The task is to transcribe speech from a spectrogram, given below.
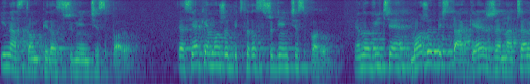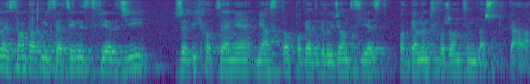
i nastąpi rozstrzygnięcie sporu. Teraz jakie może być to rozstrzygnięcie sporu? Mianowicie może być takie, że Naczelny Sąd Administracyjny stwierdzi, że w ich ocenie miasto, powiat Grudziądz jest organem tworzącym dla szpitala.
